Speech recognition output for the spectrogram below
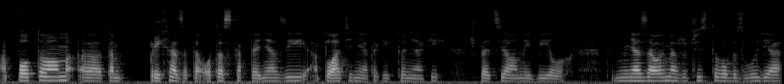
a potom e, tam prichádza tá otázka peňazí a platenia takýchto nejakých špeciálnych výloh. Tak mňa zaujíma, že to vôbec ľudia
